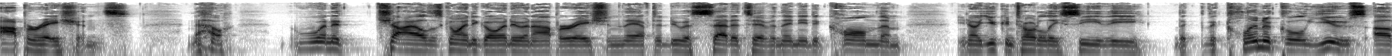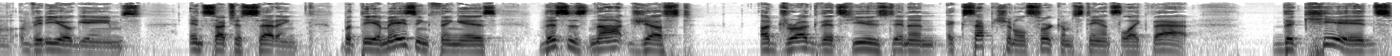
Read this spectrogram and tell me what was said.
operations. Now, when a child is going to go into an operation, they have to do a sedative and they need to calm them. You know, you can totally see the the, the clinical use of video games in such a setting. But the amazing thing is, this is not just a drug that's used in an exceptional circumstance like that. The kids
